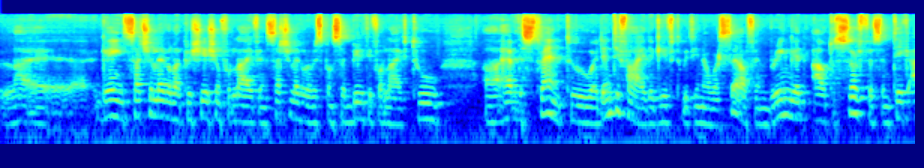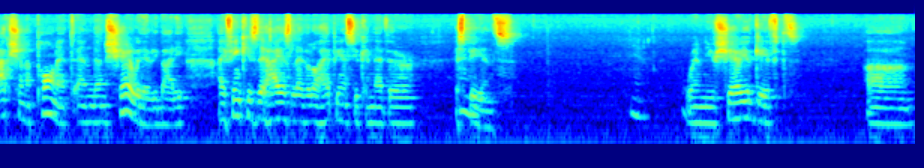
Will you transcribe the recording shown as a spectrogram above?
li- gain such a level of appreciation for life and such a level of responsibility for life to uh, have the strength to identify the gift within ourselves and bring it out to surface and take action upon it and then share with everybody i think is the highest level of happiness you can ever experience Yeah. when you share your gifts um,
